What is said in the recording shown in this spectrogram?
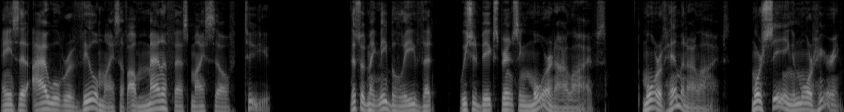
And he said, I will reveal myself, I'll manifest myself to you. This would make me believe that we should be experiencing more in our lives more of Him in our lives, more seeing and more hearing.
